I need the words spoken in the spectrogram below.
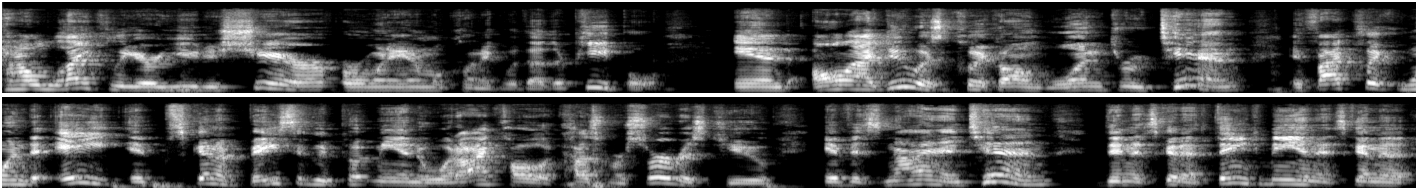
how likely are you to share Irwin Animal Clinic with other people? And all I do is click on 1 through 10. If I click 1 to 8, it's going to basically put me into what I call a customer service queue. If it's 9 and 10, then it's going to thank me and it's going to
